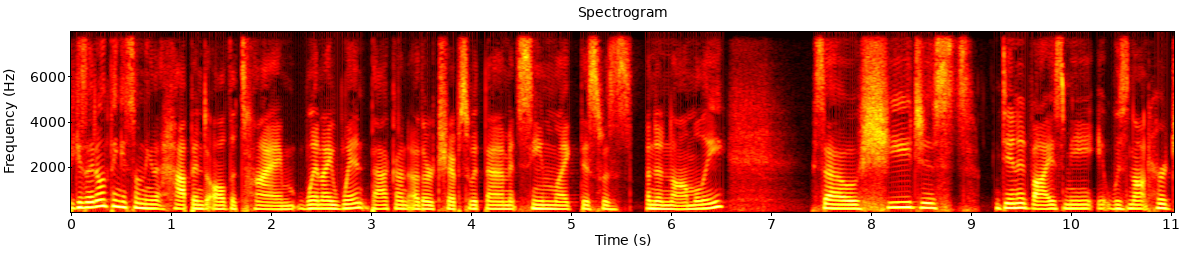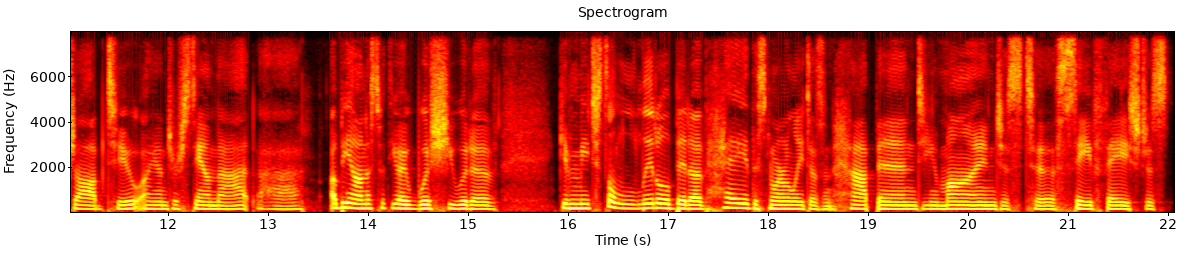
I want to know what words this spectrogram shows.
because I don't think it's something that happened all the time. When I went back on other trips with them, it seemed like this was an anomaly. So she just didn't advise me. It was not her job to. I understand that. Uh, I'll be honest with you, I wish she would have given me just a little bit of, hey, this normally doesn't happen. Do you mind just to save face, just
